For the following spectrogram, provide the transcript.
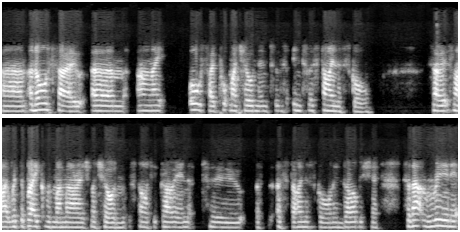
Um, and also, um, I also put my children into into a Steiner school. So it's like with the breakup of my marriage, my children started going to a, a Steiner school in Derbyshire. So that really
